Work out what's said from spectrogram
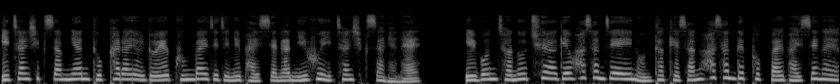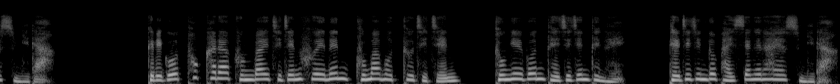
2013년 도카라 열도의 군발 지진이 발생한 이후 2014년에 일본 전후 최악의 화산재해인 온타케산 화산대 폭발 발생하였습니다. 그리고 토카라 군발 지진 후에는 구마모토 지진, 동일본 대지진 등의 대지진도 발생을 하였습니다.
